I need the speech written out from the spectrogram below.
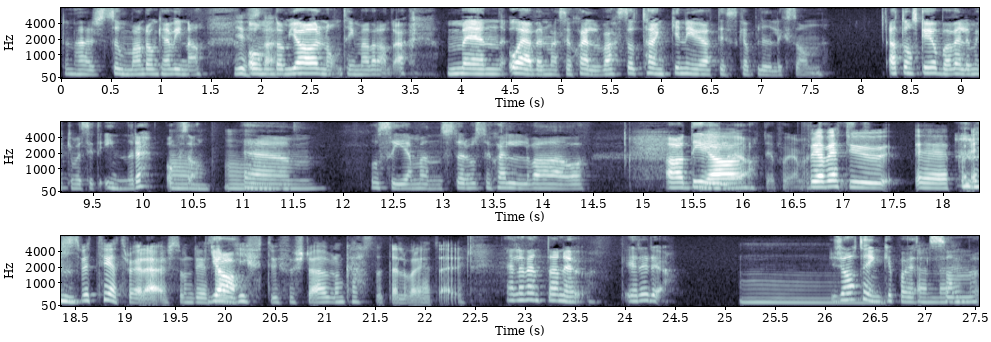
den här summan de kan vinna Just om det. de gör någonting med varandra. Men, och även med sig själva. Så tanken är ju att det ska bli liksom att de ska jobba väldigt mycket med sitt inre också. Mm, Ehm, och se mönster hos sig själva och ja, det Ja. gillar jag, det programmet. För jag vet ju eh, på SVT tror jag det är, som det är Ja. gift vid första ögonkastet eller vad det heter. Eller vänta nu, är det det? Jag tänker på ett Mm, eller? som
